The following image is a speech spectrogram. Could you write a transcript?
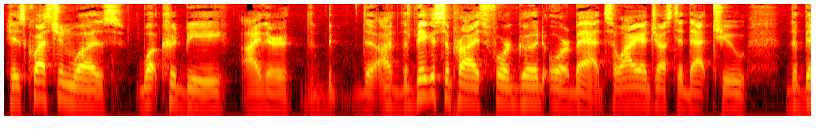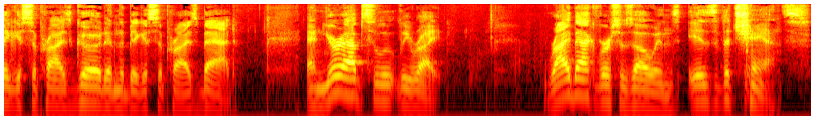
His question was, what could be either the the, uh, the biggest surprise for good or bad? So I adjusted that to the biggest surprise good and the biggest surprise bad. And you're absolutely right. Ryback versus Owens is the chance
